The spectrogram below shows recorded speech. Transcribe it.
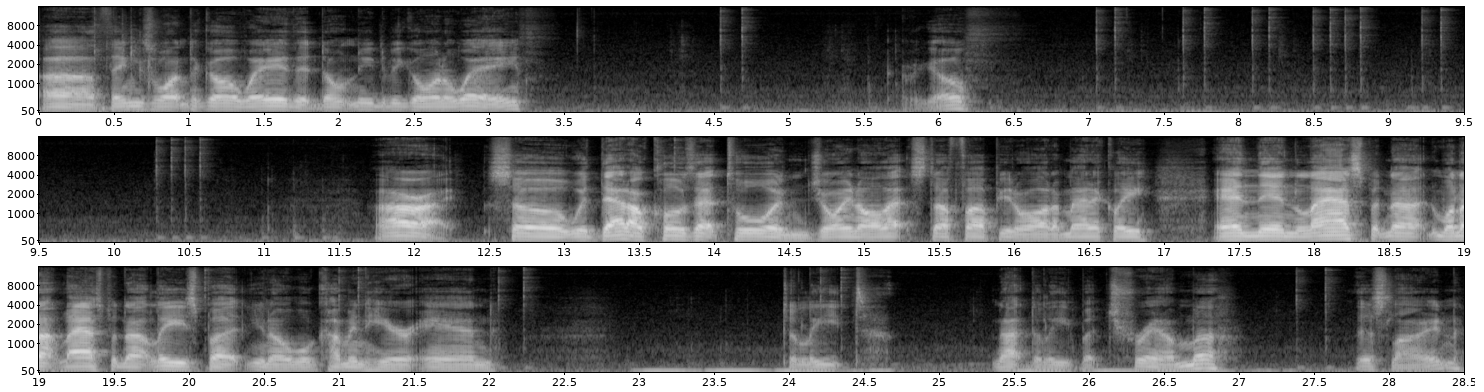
uh, things want to go away that don't need to be going away. There we go. All right. so with that, I'll close that tool and join all that stuff up, you know, automatically. And then last but not, well, not last but not least, but, you know, we'll come in here and delete, not delete, but trim this line.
